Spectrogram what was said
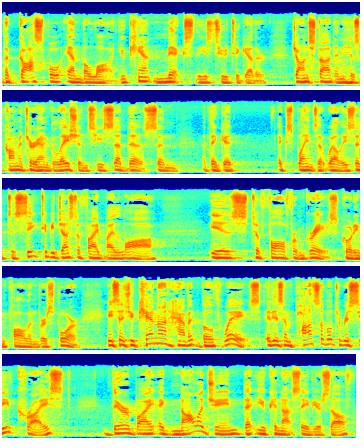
the gospel and the law. You can't mix these two together. John Stott, in his commentary on Galatians, he said this, and I think it explains it well. He said, To seek to be justified by law is to fall from grace, quoting Paul in verse 4. He says, You cannot have it both ways. It is impossible to receive Christ thereby acknowledging that you cannot save yourself,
